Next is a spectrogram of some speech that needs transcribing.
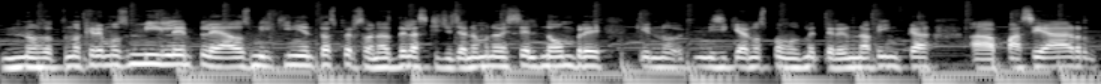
Nosotros no queremos mil empleados, mil quinientas personas de las que yo ya no me sé el nombre, que ni siquiera nos podemos meter en una finca a pasear,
